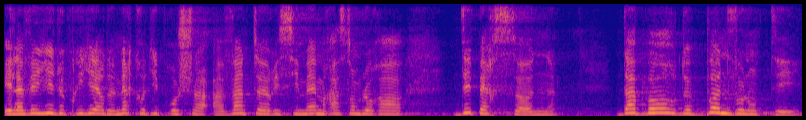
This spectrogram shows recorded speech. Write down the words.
Et la veillée de prière de mercredi prochain à 20h ici même rassemblera des personnes d'abord de bonne volonté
